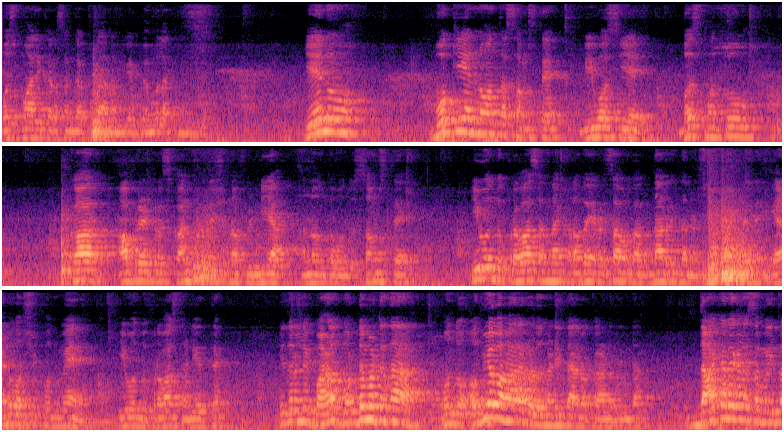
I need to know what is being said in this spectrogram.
ಬಸ್ ಮಾಲೀಕರ ಸಂಘ ಕೂಡ ನಮಗೆ ಬೆಂಬಲಕ್ಕೆ ನಿಂತಿದೆ. ಏನು ಬೋಕಿ ಅನ್ನುವಂಥ ಸಂಸ್ಥೆ B O C I bus ಮತ್ತು car operators confederation of India ಅನ್ನುವಂಥ ಒಂದು ಸಂಸ್ಥೆ ಈ ಒಂದು ಪ್ರವಾಸನ ಕಳೆದ ಎರಡು ಸಾವಿರದ ಹದಿನಾರರಿಂದ ನಡೆಸಿಕೊಂಡಿದೆ ಎರಡು ವರ್ಷಕ್ಕೊಮ್ಮೆ ಈ ಒಂದು ಪ್ರವಾಸ ನಡೆಯುತ್ತೆ. ಇದರಲ್ಲಿ ಬಹಳ ದೊಡ್ಡ ಮಟ್ಟದ ಒಂದು ಅವ್ಯವಹಾರಗಳು ನಡೀತಾ ಇರೋ ಕಾರಣದಿಂದ ದಾಖಲೆಗಳ ಸಮೇತ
